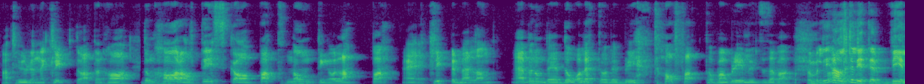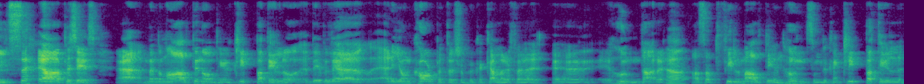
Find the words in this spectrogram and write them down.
Att hur den är klippt och att den har... De har alltid skapat någonting att lappa eh, klipp emellan. Även om det är dåligt och det blir tafatt och man blir lite så bara... De är alltid lite vilse. Ja, precis. Eh, Men de har alltid någonting att klippa till och det är väl det. Är det John Carpenter som brukar kalla det för eh, hundar? Ja. Alltså att filma alltid en hund som du kan klippa till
